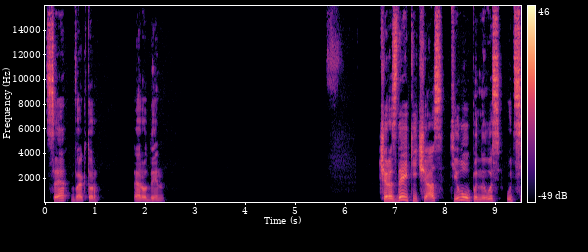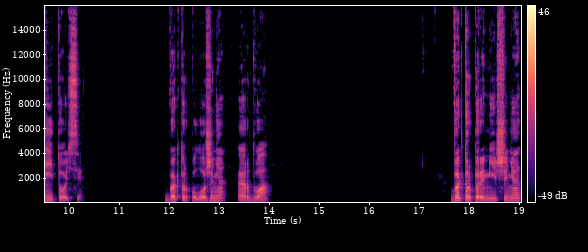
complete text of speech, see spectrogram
Це вектор R1. Через деякий час тіло опинилось у цій точці. Вектор положення R2. Вектор переміщення,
